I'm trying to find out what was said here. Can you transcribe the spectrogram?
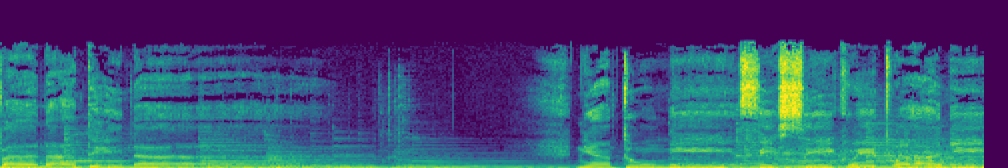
fanantena niatumi fisiquetan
